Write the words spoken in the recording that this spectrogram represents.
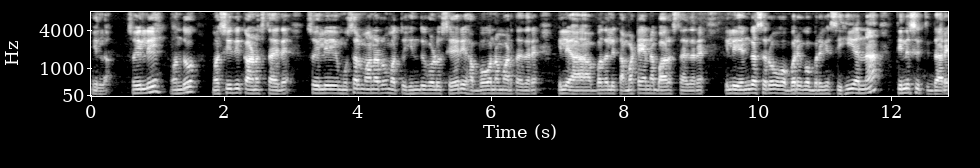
ಇಲ್ಲ. ಸೊ ಇಲ್ಲಿ ಒಂದು ಮಸೀದಿ ಕಾಣಿಸ್ತಾ ಇದೆ. ಸೊ ಇಲ್ಲಿ ಮುಸಲ್ಮಾನರು ಮತ್ತು ಹಿಂದೂಗಳು ಸೇರಿ ಹಬ್ಬವನ್ನು ಮಾಡ್ತಾ ಇದ್ದಾರೆ. ಇಲ್ಲಿ ಆ ಹಬ್ಬದಲ್ಲಿ ತಮಟೆಯನ್ನು ಬಾರಿಸ್ತಾ ಇದ್ದಾರೆ. ಇಲ್ಲಿ ಹೆಂಗಸರು ಒಬ್ಬರಿಗೊಬ್ಬರಿಗೆ ಸಿಹಿಯನ್ನ ತಿನ್ನಿಸುತ್ತಿದ್ದಾರೆ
